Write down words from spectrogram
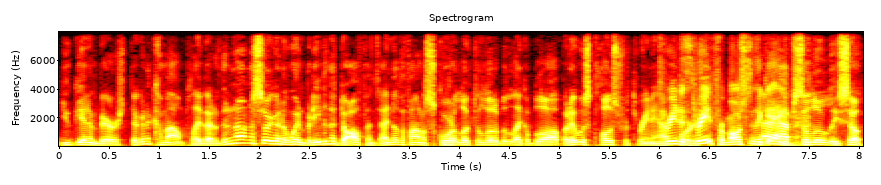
You get embarrassed, they're going to come out and play better. They're not necessarily going to win, but even the Dolphins. I know the final score looked a little bit like a blowout, but it was close for three and a half. Three to quarters. three for most of the game. Absolutely. So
